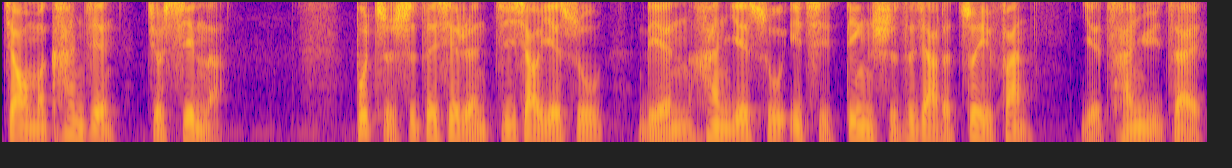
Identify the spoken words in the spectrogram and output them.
叫我们看见就信了。”不只是这些人讥笑耶稣。连和耶稣一起钉十字架的罪犯也参与在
